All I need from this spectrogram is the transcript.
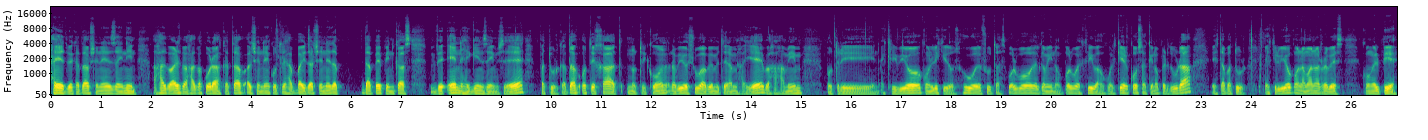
חטא וכתב שני זיינין, אחת בארץ ואחת בקורה, כתב על שני כותלי הבית, על שני דפי פנקס, ואין נהגין זה עם זה, פטור. כתב אות אחת נוטריקון, רבי יהושע בן בטרם מחייב, וחכמים potrin. Escribió con líquidos, jugo de frutas, polvo del camino, polvo de escribas o cualquier cosa que no perdura, está patur. Escribió con la mano al revés, con el pie,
